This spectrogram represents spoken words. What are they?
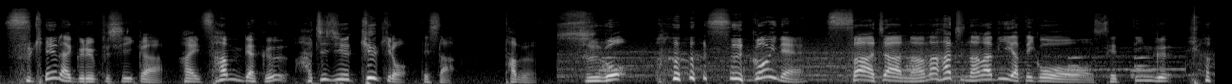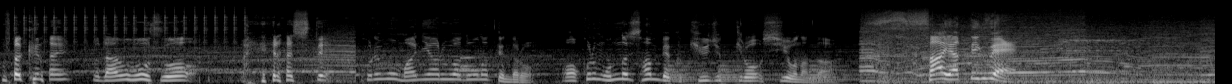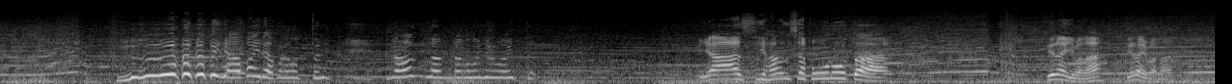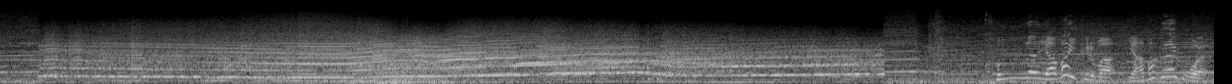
すげえなグループ C かはい389キロでした。多分。すごっ。すごいね。さあじゃあ 787B やっていこう。セッティング。やばくない？ダウンホースを 減らして。これもマニュアルはどうなってんだろう。あこれも同じ390キロ仕様なんだ。さあやっていくぜ。ふう やばいなこれ本当に。何なんだこの車一体。いやー市販車フォローター。出ないわな。出ないわな。こんなやばい車やばくない？これ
